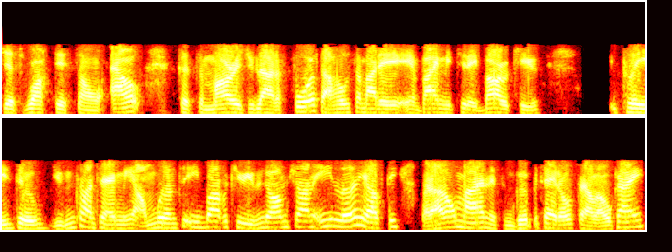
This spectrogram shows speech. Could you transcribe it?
just walk this on out because tomorrow is July the 4th. I hope somebody invite me to their barbecue. Please do. You can contact me. I'm willing to eat barbecue even though I'm trying to eat a little healthy, but I don't mind. It's some good potato salad, okay?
